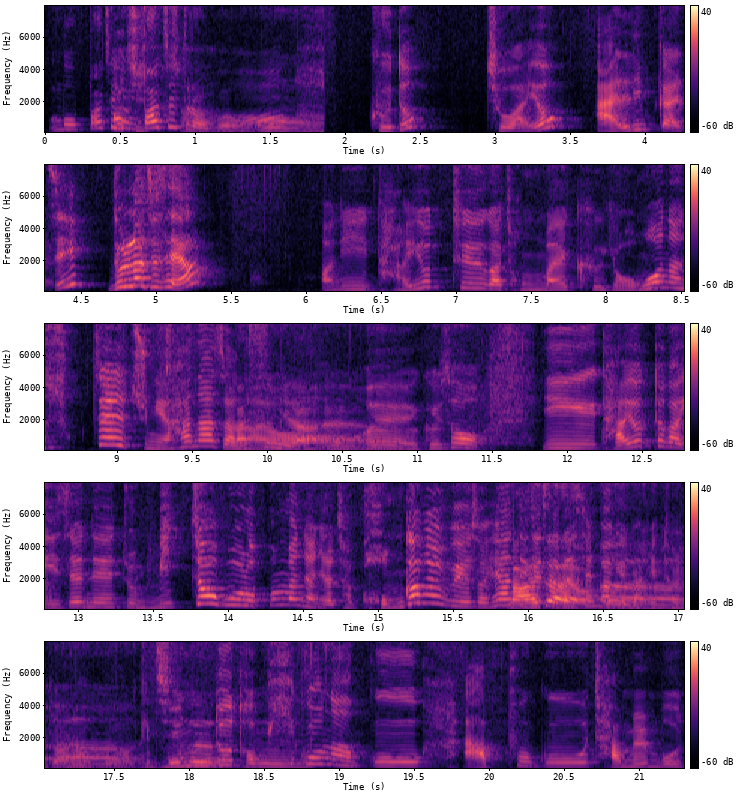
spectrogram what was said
뭐 빠지긴 아? 빠지더라고요. 어. 구독, 좋아요, 알림까지 눌러주세요. 아니 다이어트가 정말 그 영원한 숙제 중에 하나잖아요. 맞습니다. 예. 예, 그래서 이 다이어트가 이제는 좀 미적으로 뿐만이 아니라 참 건강을 위해서 해야 맞아요. 되겠다는 생각이 예, 많이 예, 들더라고요. 예. 이렇게 지금, 몸도 더 음. 피곤하고 아프고 잠을 뭐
